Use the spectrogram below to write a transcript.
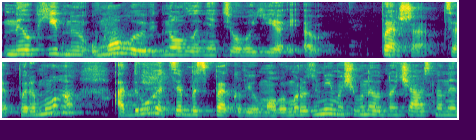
Необхідною умовою відновлення цього є. Перша це перемога, а друге це безпекові умови. Ми розуміємо, що вони одночасно не,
